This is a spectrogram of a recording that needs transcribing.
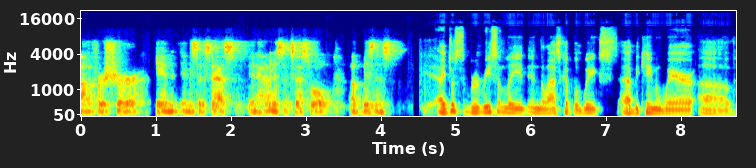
uh, for sure in in success in having a successful uh, business. I just recently in the last couple of weeks uh, became aware of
